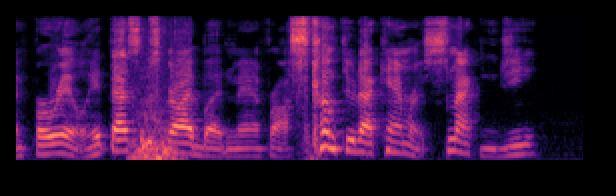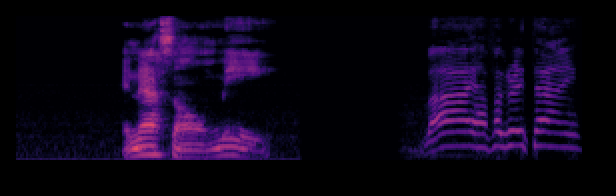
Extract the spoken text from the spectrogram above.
And for real, hit that subscribe button, man, for I'll come through that camera and smack you, G. And that's on me. Bye, have a great time.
